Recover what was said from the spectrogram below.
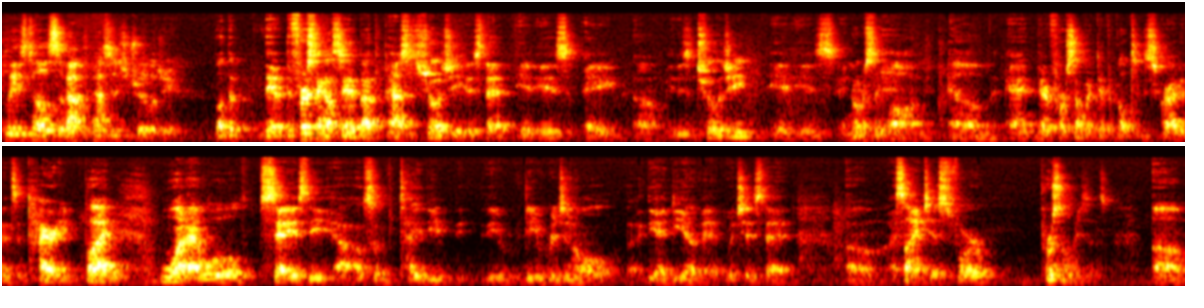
Please tell us about the Passage trilogy. Well, the, the, the first thing I'll say about the Passage trilogy is that it is a um, it is a trilogy. It is enormously long um, and therefore somewhat difficult to describe in its entirety. But what I will say is the uh, I'll sort of tell you the the, the original uh, the idea of it, which is that um, a scientist, for personal reasons, um,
